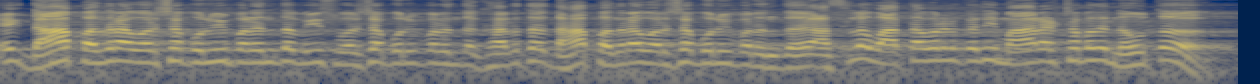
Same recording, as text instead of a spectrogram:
एक दहा पंधरा वर्षापूर्वीपर्यंत वीस वर्षापूर्वीपर्यंत खरं तर दहा पंधरा वर्षापूर्वीपर्यंत असलं वातावरण कधी महाराष्ट्रामध्ये नव्हतं.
